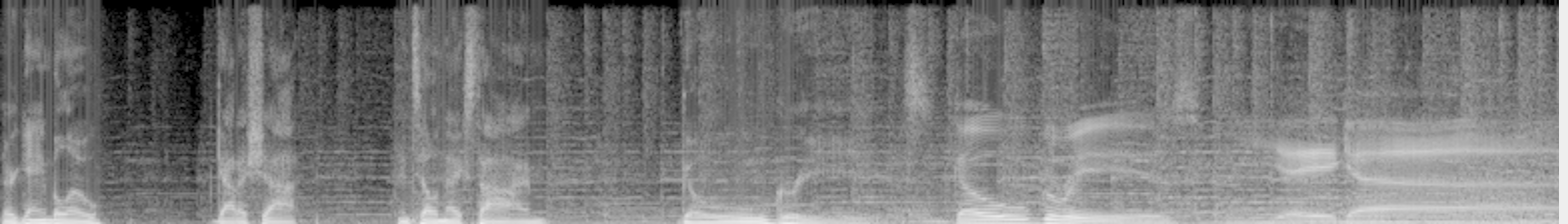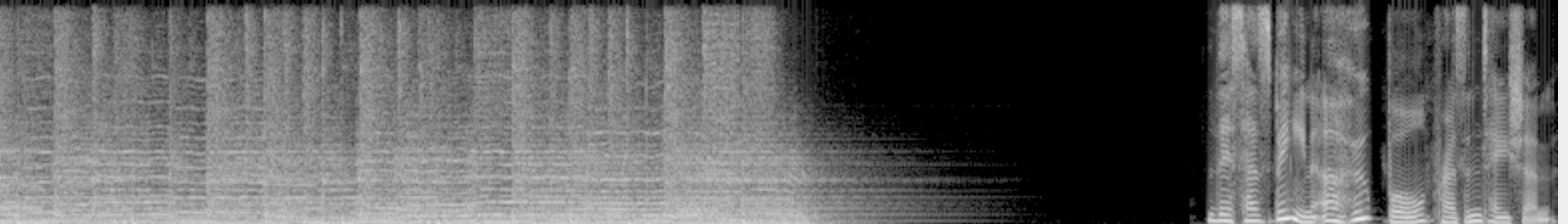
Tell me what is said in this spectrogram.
their game below got a shot. Until next time, go Grizz. Go Grizz. Jaeger. This has been a Hoop Ball presentation.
